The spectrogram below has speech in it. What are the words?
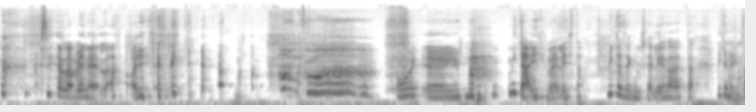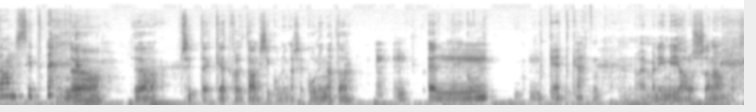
Siellä veneellä ajeli. Oi ei. No, mitä ihmeellistä. Mitä se kyseli? Jotain, että miten meni tanssit? joo, ja sitten ketkä oli tanssikuningas ja kuningatar. Et niinku, Mm, Ketkä? no en mä nimiä halua sanoa, mutta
